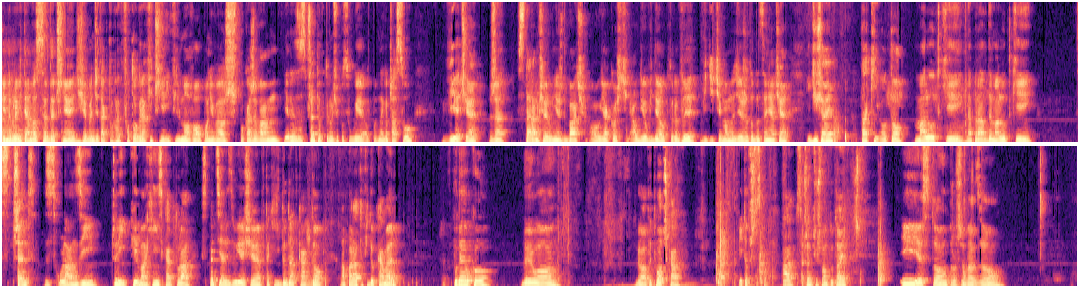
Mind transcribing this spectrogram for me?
Dzień dobry, witam Was serdecznie. Dzisiaj będzie tak trochę fotograficznie i filmowo, ponieważ pokażę Wam jeden ze sprzętów, którym się posługuję od pewnego czasu. Wiecie, że staram się również dbać o jakość audio-wideo, które Wy widzicie. Mam nadzieję, że to doceniacie. I dzisiaj taki oto malutki, naprawdę malutki sprzęt z Ulanzi, czyli firma chińska, która specjalizuje się w takich dodatkach do aparatów i do kamer. W pudełku było, była wytłoczka i to wszystko. A sprzęt już mam tutaj. I jest to, proszę bardzo,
